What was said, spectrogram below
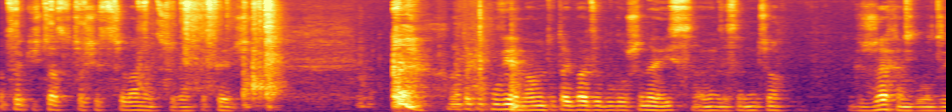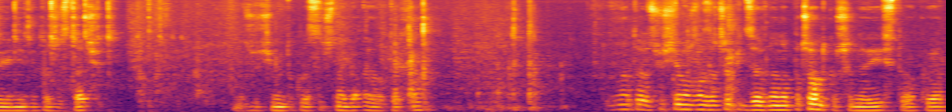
a co jakiś czas w czasie strzelania trzeba podkręcić. No tak jak mówiłem, mamy tutaj bardzo długą szynę a więc zasadniczo grzechem byłoby jej nie wykorzystać. Wrzucimy tu klasycznego Aerotecha. No to oczywiście można zaczepić zewno na początku szyny RIS, to akurat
